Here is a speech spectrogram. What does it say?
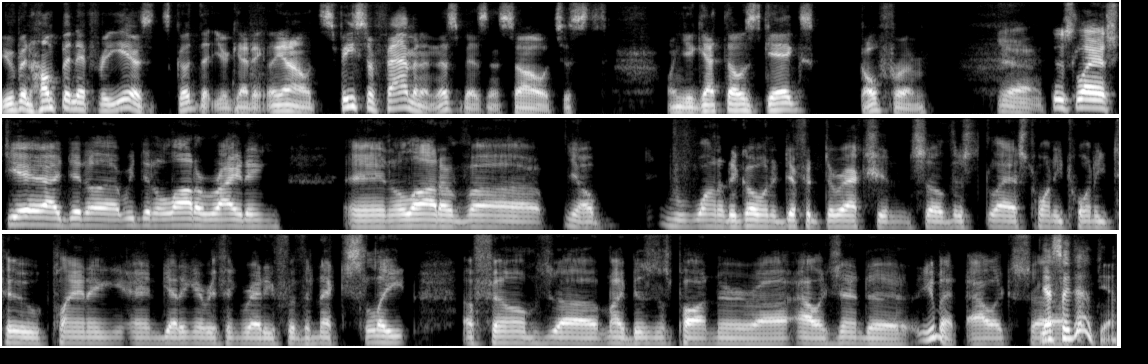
you've been humping it for years. It's good that you're getting. You know, it's feast or famine in this business. So it's just when you get those gigs, go for them. Yeah, this last year I did a we did a lot of writing and a lot of uh you know wanted to go in a different direction. So this last 2022 planning and getting everything ready for the next slate of films. Uh my business partner uh Alexander, you met Alex. Uh, yes, I did. Yeah.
